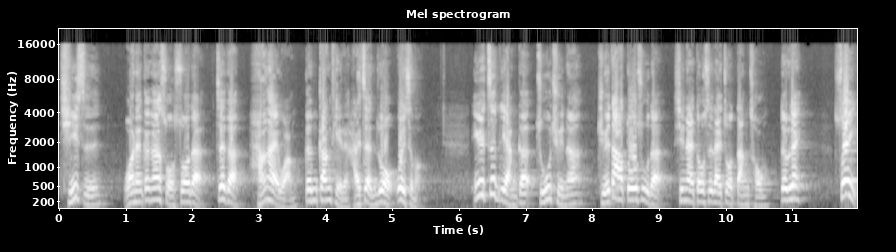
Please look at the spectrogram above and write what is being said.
其实王良刚刚所说的这个航海王跟钢铁人还是很弱。为什么？因为这两个族群呢？绝大多数的现在都是在做当冲，对不对？所以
